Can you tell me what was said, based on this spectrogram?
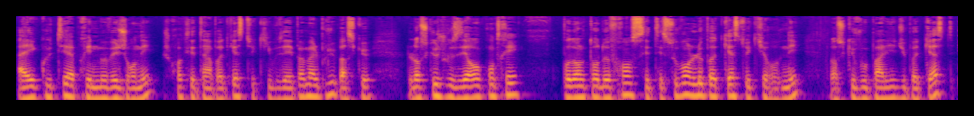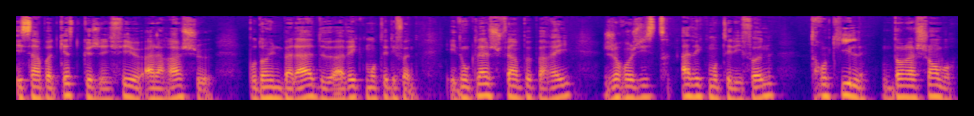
à écouter après une mauvaise journée. Je crois que c'était un podcast qui vous avait pas mal plu parce que lorsque je vous ai rencontré pendant le Tour de France, c'était souvent le podcast qui revenait lorsque vous parliez du podcast. Et c'est un podcast que j'avais fait euh, à l'arrache euh, pendant une balade euh, avec mon téléphone. Et donc là, je fais un peu pareil. J'enregistre avec mon téléphone, tranquille, dans la chambre,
